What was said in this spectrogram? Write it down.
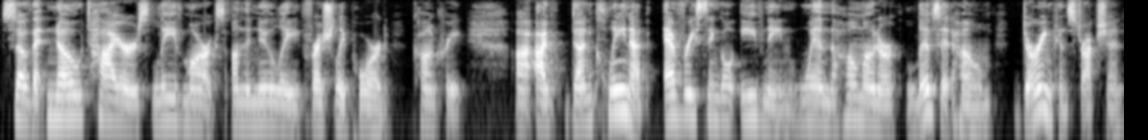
so that no tires leave marks on the newly freshly poured concrete. Uh, I've done cleanup every single evening when the homeowner lives at home during construction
